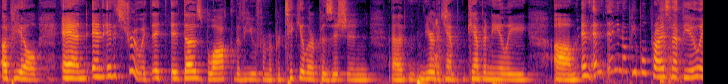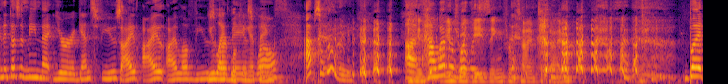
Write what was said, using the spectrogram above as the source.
appeal, and and it's true. It, it it does block the view from a particular position uh, near the Camp Campanile, um, and, and and you know people prize that view, and it doesn't mean that you're against views. I I, I love views. You of like bay looking as at well. things. Absolutely. Uh, however, I enjoy what was, gazing from time to time. but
